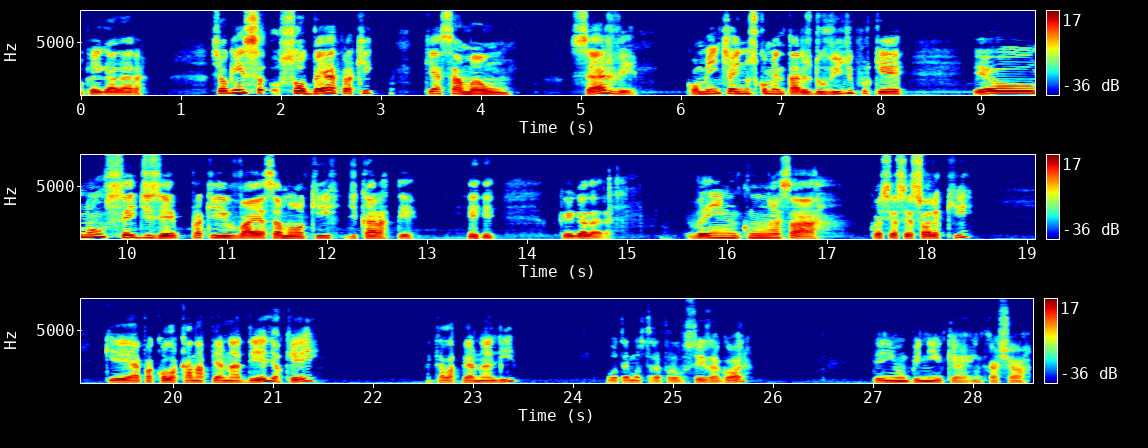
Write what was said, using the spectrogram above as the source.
Ok, galera? Se alguém souber para que, que essa mão serve, comente aí nos comentários do vídeo, porque eu não sei dizer para que vai essa mão aqui de karatê. ok, galera? Vem com essa com esse acessório aqui, que é para colocar na perna dele, ok? Aquela perna ali. Vou até mostrar para vocês agora. Tem um pininho que é encaixar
